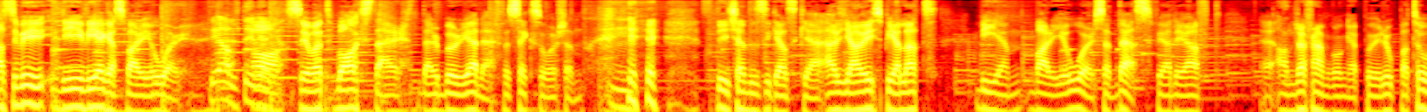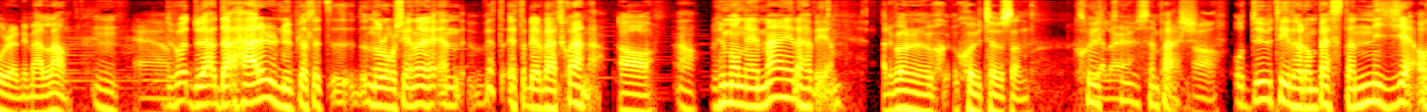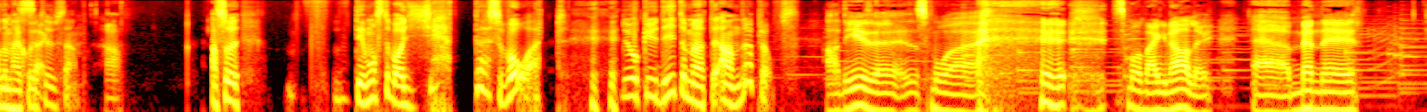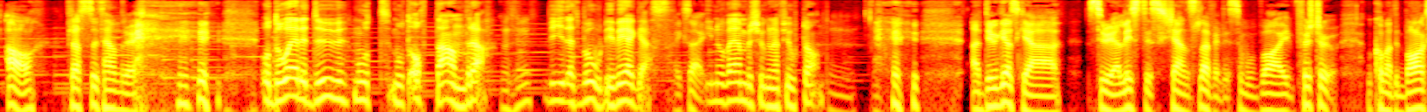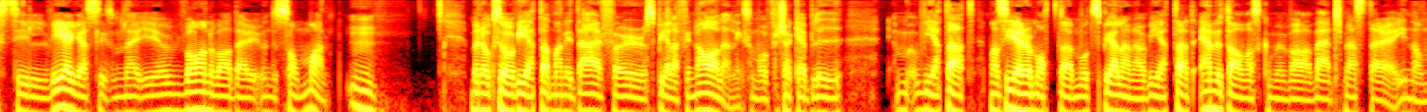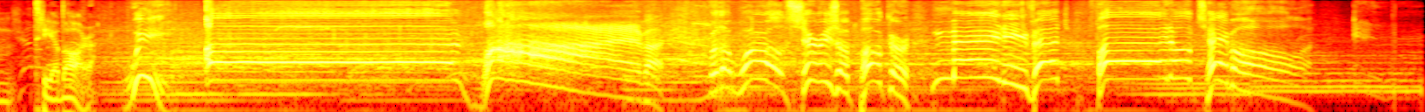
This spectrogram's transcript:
Alltså det är, i Vegas varje år. Det är alltid i Ja, Vegas. så jag var tillbaks där, där det började för sex år sedan. Mm. det kändes ju ganska, alltså jag har ju spelat VM varje år sedan dess, för jag hade ju haft andra framgångar på Europatouren emellan. Mm. Eh, Du, du, där- här är du nu plötsligt, eh, några år senare, en etablerad världsstjärna. ja, Ja. Hur många är med i det här VM? det var nog 7000. Spelare. 7000 pers. Ja. Och du tillhör de bästa nio av de här Exakt. 7000. Ja. Alltså, det måste vara jättesvårt. Du åker ju dit och möter andra proffs. ja, det är ju eh, små, små marginaler. Eh, men eh, ja, plötsligt händer det. Och då är det du mot, mot åtta andra Mhm, vid ett bord i Vegas exakt. i november 2014. Mm. ja, det är en ganska surrealistisk känsla faktiskt. Att vara, först att att komma tillbaks till Vegas, liksom, när jag är van att vara där under sommaren. Mm. Men också att veta att man är där för att spela finalen liksom, och försöka bli Veta att man ser de åtta motspelarna och veta att en av oss kommer vara världsmästare inom tre dagar. We are live for the World Series of Poker Main Event Final Table.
